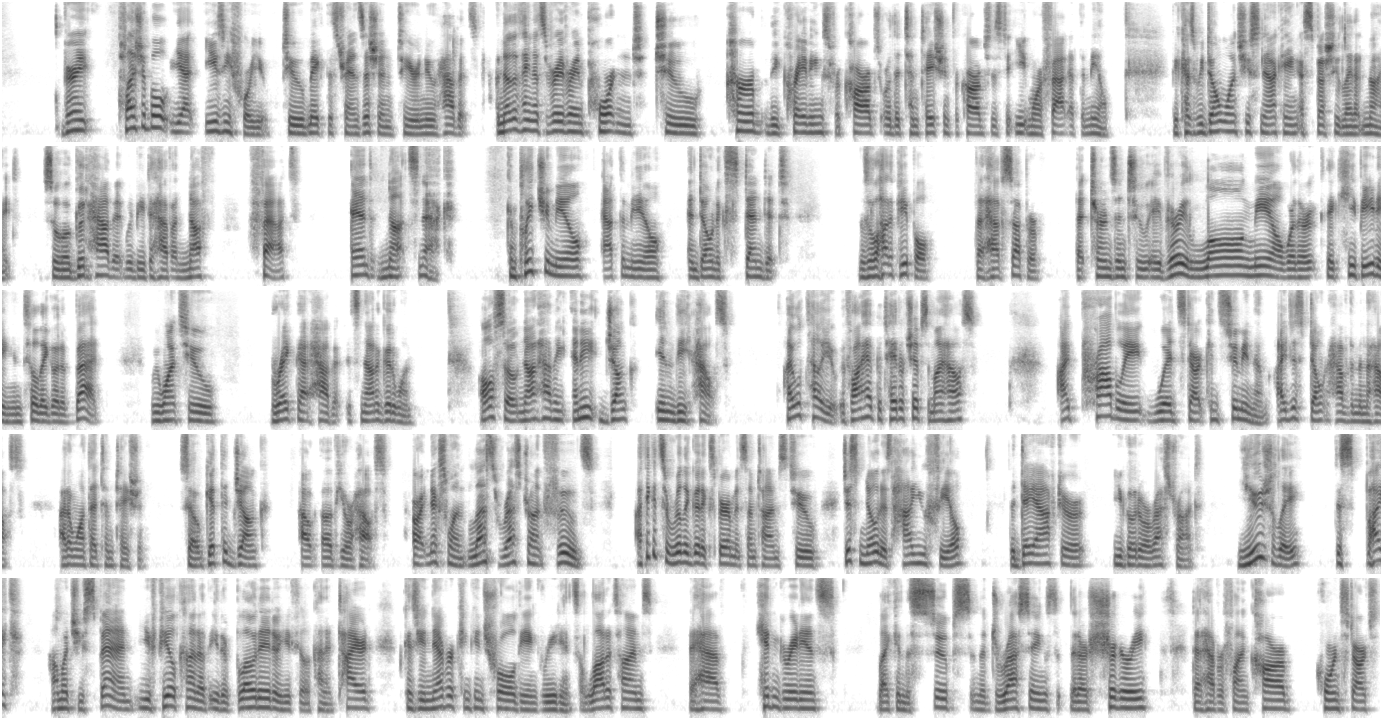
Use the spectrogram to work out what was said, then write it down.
very pleasurable yet easy for you to make this transition to your new habits. Another thing that's very, very important to curb the cravings for carbs or the temptation for carbs is to eat more fat at the meal because we don't want you snacking, especially late at night. So, a good habit would be to have enough fat and not snack. Complete your meal at the meal and don't extend it. There's a lot of people that have supper that turns into a very long meal where they keep eating until they go to bed. We want to break that habit. It's not a good one. Also, not having any junk in the house. I will tell you, if I had potato chips in my house, I probably would start consuming them. I just don't have them in the house. I don't want that temptation. So get the junk out of your house. All right, next one less restaurant foods. I think it's a really good experiment sometimes to just notice how you feel the day after you go to a restaurant usually, despite how much you spend, you feel kind of either bloated or you feel kind of tired because you never can control the ingredients. A lot of times they have hidden ingredients like in the soups and the dressings that are sugary, that have refined carb, cornstarch.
